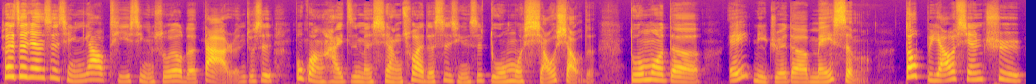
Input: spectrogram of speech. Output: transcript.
所以这件事情要提醒所有的大人，就是不管孩子们想出来的事情是多么小小的，多么的，哎，你觉得没什么，都不要先去。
